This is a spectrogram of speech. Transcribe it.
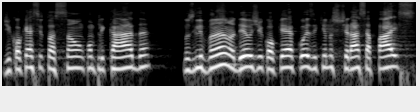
de qualquer situação complicada, nos livrando, ó Deus, de qualquer coisa que nos tirasse a paz,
